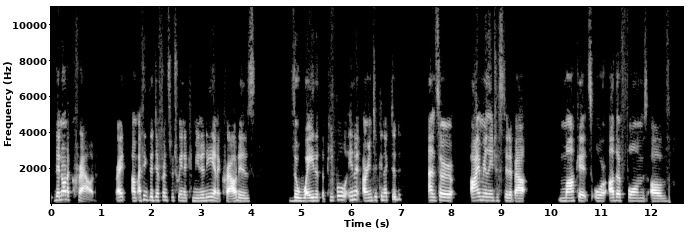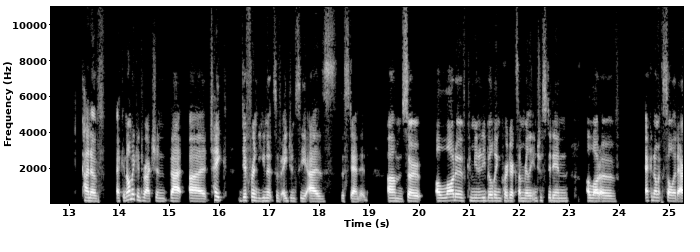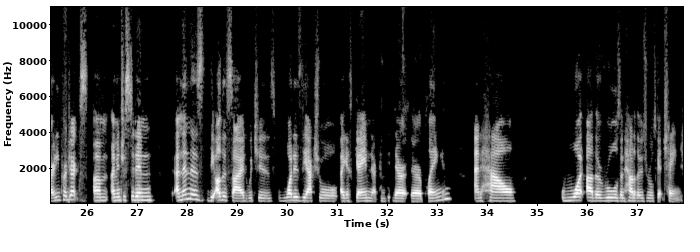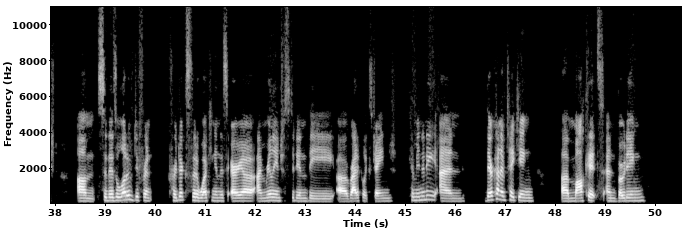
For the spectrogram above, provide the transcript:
they're not a crowd, right? Um, I think the difference between a community and a crowd is the way that the people in it are interconnected. And so I'm really interested about markets or other forms of kind of economic interaction that uh, take different units of agency as the standard. Um, so a lot of community building projects I'm really interested in, a lot of economic solidarity projects um, I'm interested in. And then there's the other side, which is what is the actual, I guess, game they're they're they're playing in, and how, what are the rules, and how do those rules get changed? Um, so there's a lot of different projects that are working in this area. I'm really interested in the uh, RadicalxChange community, and they're kind of taking uh, markets and voting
